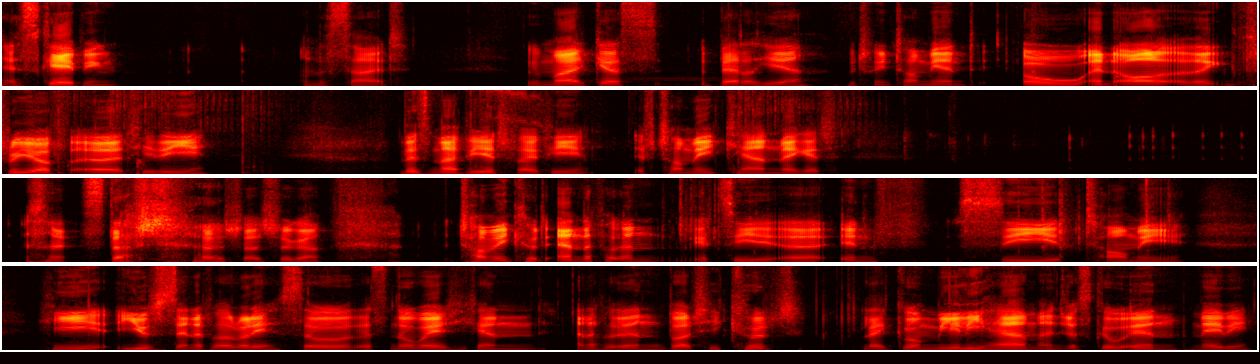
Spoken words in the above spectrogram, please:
escaping on the side. We might get a battle here between Tommy and oh, and all like three of uh, TDE. This might be it for IP if Tommy can make it. Stuff sugar. Tommy could end up in. Let's see. Uh, inf C Tommy. He uses Enderpearl already, so there's no way he can Enderpearl in. But he could like go melee ham and just go in maybe.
